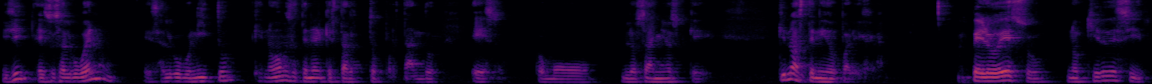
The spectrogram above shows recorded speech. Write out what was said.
Y sí, eso es algo bueno, es algo bonito, que no vamos a tener que estar soportando eso, como los años que, que no has tenido pareja. Pero eso no quiere decir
